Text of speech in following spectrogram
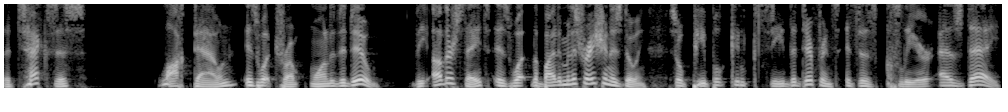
The Texas lockdown is what Trump wanted to do. The other states is what the Biden administration is doing. So people can see the difference. It's as clear as day.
